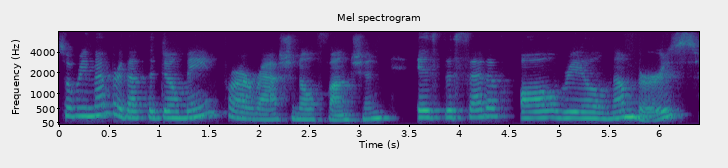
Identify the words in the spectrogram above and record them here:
So remember that the domain for our rational function is the set of all real numbers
